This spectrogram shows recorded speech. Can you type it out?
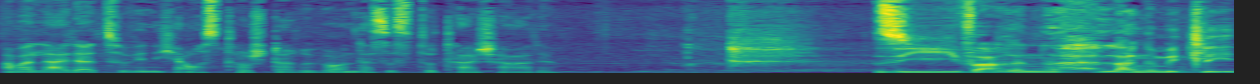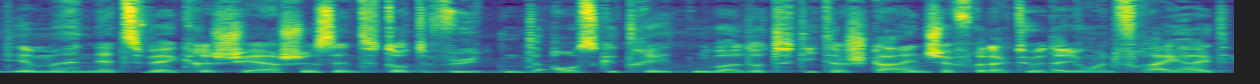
aber leider zu wenig Austausch darüber und das ist total schade. Sie waren lange Mitglied im Netzwerk Recherche, sind dort wütend ausgetreten, weil dort Dieter Stein, Chefredakteur der Jungen Freiheit,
